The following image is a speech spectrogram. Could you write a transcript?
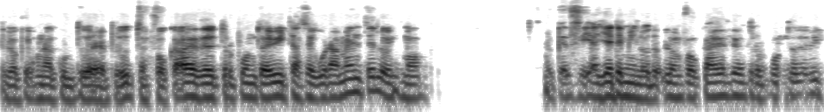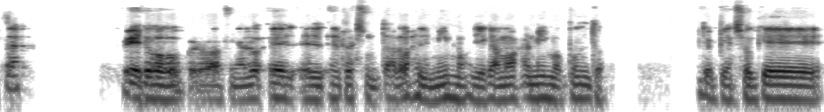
lo que es una cultura del producto, enfocado desde otro punto de vista seguramente, lo mismo, lo que decía Jeremy lo, lo enfoca desde otro punto de vista, pero, pero al final el, resultado es el mismo, llegamos al mismo punto. Yo pienso que,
